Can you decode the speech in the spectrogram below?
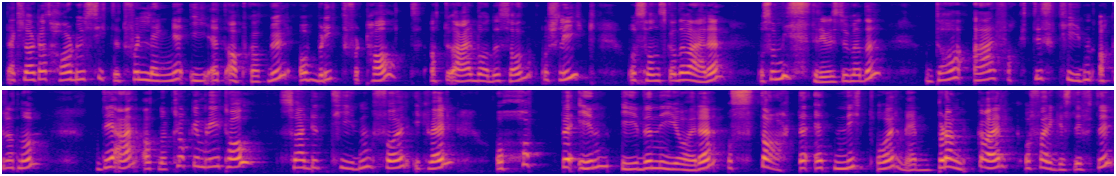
Det er klart at Har du sittet for lenge i et apekattbur og blitt fortalt at du er både sånn og slik, og sånn skal det være, og så mistrives du med det, da er faktisk tiden akkurat nå Det er at når klokken blir tolv, så er det tiden for i kveld å hoppe inn i det nye året og starte et nytt år med blanke ark og fargestifter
